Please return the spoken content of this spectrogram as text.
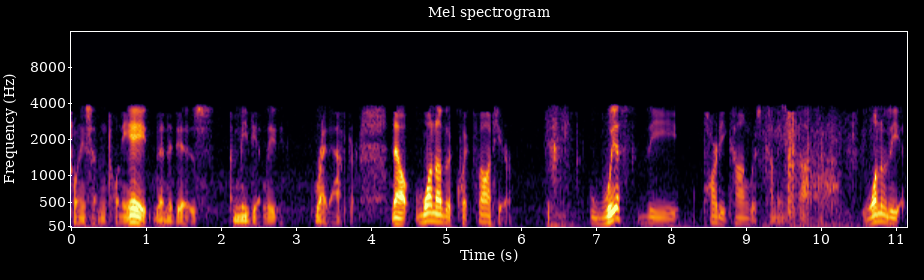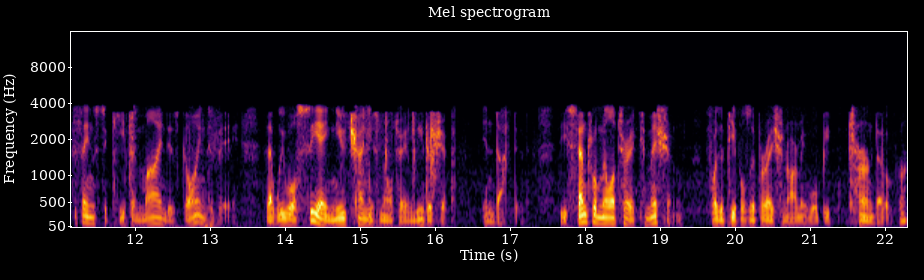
27, 28 than it is immediately right after. Now, one other quick thought here. With the Party Congress coming up, one of the things to keep in mind is going to be that we will see a new Chinese military leadership inducted. The Central Military Commission for the People's Liberation Army will be turned over.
